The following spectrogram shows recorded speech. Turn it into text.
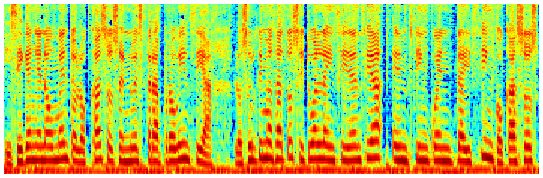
y siguen en aumento los casos en nuestra provincia. Los últimos datos sitúan la incidencia en 55 casos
